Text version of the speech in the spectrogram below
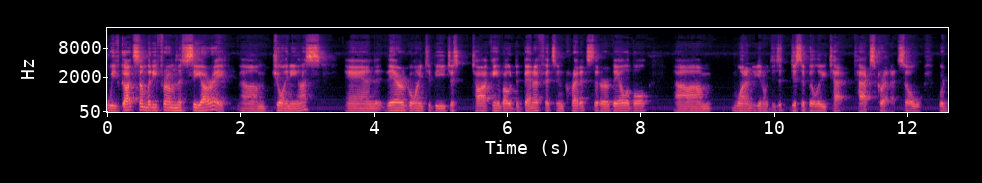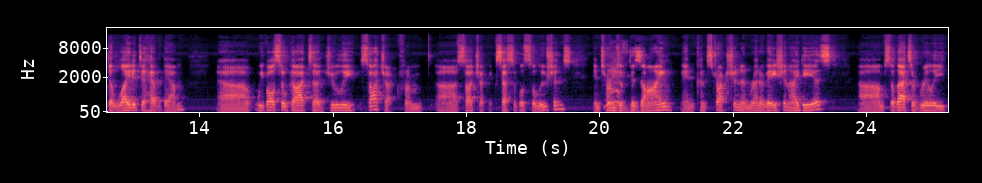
we've got somebody from the CRA um, joining us, and they're going to be just talking about the benefits and credits that are available. Um, one, you know, dis- disability ta- tax credit. So we're delighted to have them. Uh, we've also got uh, Julie Sawchuk from uh, Sawchuk Accessible Solutions in terms of design and construction and renovation ideas. Um, so that's a really,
